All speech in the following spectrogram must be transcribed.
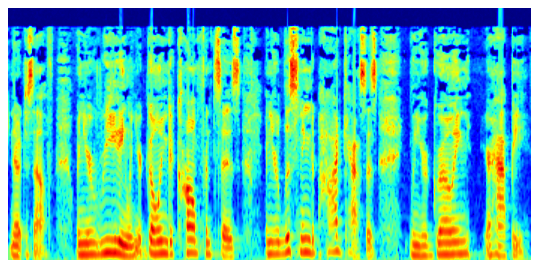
Note to self. When you're reading, when you're going to conferences, when you're listening to podcasts, when you're growing, you're happy.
